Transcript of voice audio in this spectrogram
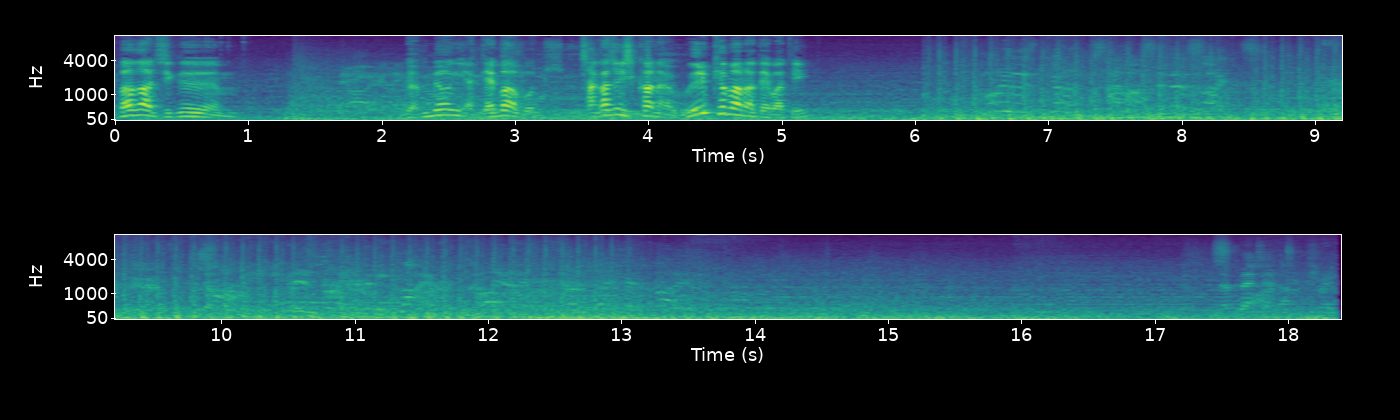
대바가 지금 몇 명이야? 대바 뭐 자가증식 하나요? 왜 이렇게 많아 대바 팀? The better to train.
